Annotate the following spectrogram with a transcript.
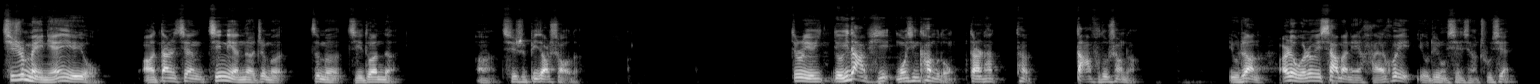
其实每年也有啊，但是像今年的这么。这么极端的，啊，其实比较少的，就是有有一大批模型看不懂，但是它它大幅度上涨，有这样的，而且我认为下半年还会有这种现象出现，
